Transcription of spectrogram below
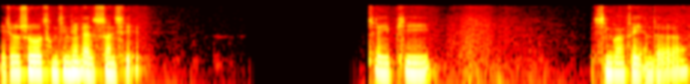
也就是说，从今天开始算起，这一批新冠肺炎的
